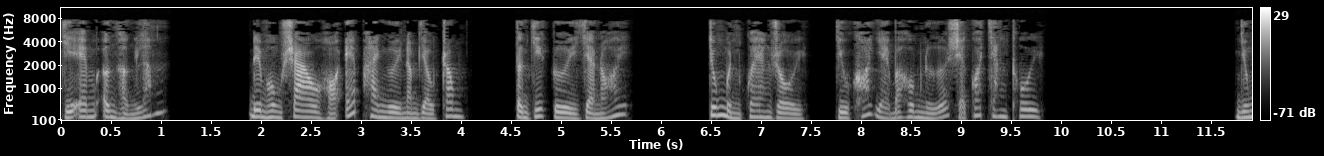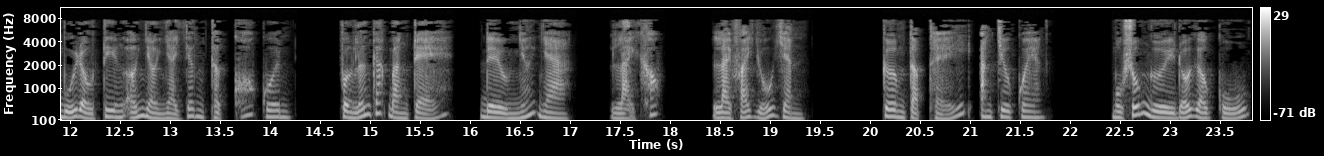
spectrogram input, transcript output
Chị em ân hận lắm. Đêm hôm sau họ ép hai người nằm vào trong. Tần chỉ cười và nói, chúng mình quen rồi, chịu khó vài ba hôm nữa sẽ có chăng thôi. Những buổi đầu tiên ở nhờ nhà dân thật khó quên. Phần lớn các bạn trẻ đều nhớ nhà, lại khóc, lại phải dỗ dành. Cơm tập thể, ăn chưa quen. Một số người đổi gạo cũ,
